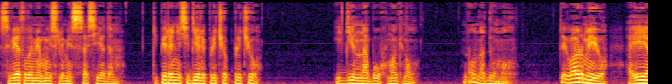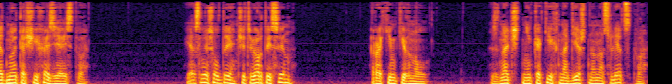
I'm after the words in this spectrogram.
светлыми мыслями с соседом. Теперь они сидели плечо к плечу. И Дин Набух мыкнул. Ну, надумал. Ты в армию, а ей одной тащи хозяйство. Я слышал, ты четвертый сын? Рахим кивнул. «Значит, никаких надежд на наследство?»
